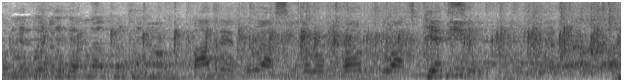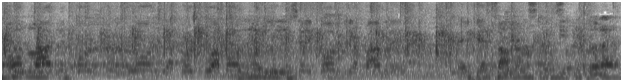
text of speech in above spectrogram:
Porque fuerte eres ese aplauso al Señor. Padre, tú has sido lo mejor, tú has ¿Quién vive? Oh Padre, por por tu amor, por tu misericordia, Padre, es que el Señor nos permite adorar.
